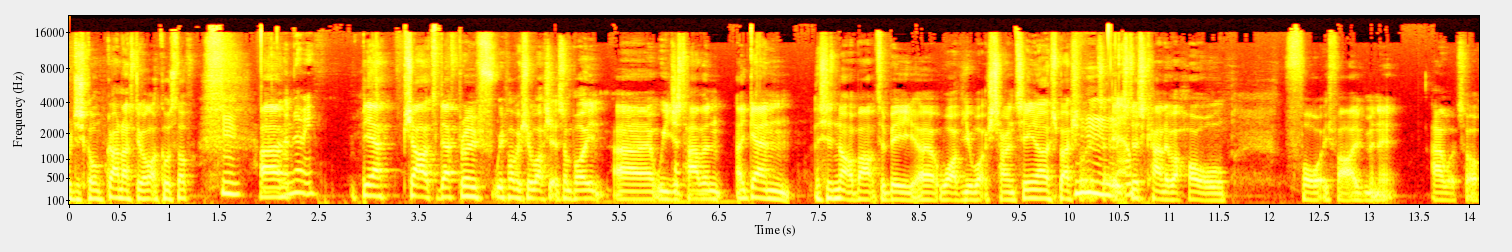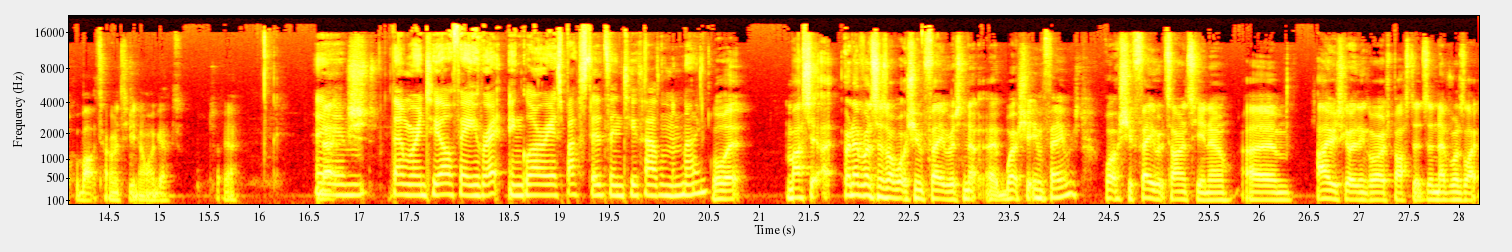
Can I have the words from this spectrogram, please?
which is cool. Grindhouse do a lot of cool stuff. Um, know me. Yeah, shout out to Death Proof. We probably should watch it at some point. Uh, we just haven't. Again, this is not about to be uh, what have you watched Tarantino special. It's, it's no. just kind of a whole forty-five minute hour talk about Tarantino, I guess. So yeah. Um, then we're into your favourite, Inglourious Basterds in 2009. well, it massive. When everyone says I watch your favourites, no, uh, watch it in favourites. What's your favourite Tarantino? Um, I always go with Inglourious Basterds, and everyone's like,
